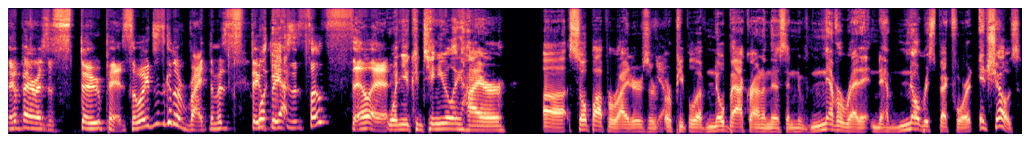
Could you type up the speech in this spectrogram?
superheroes are stupid, so we're just gonna write them as stupid Well, because yeah. it's so silly. When you continually hire uh soap opera writers or, Yeah. or people who have no background in this and who've never read it and have no respect for it, it shows.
